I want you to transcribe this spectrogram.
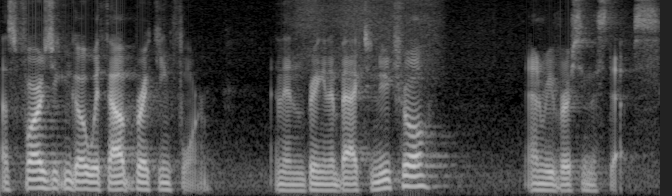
as far as you can go without breaking form. And then bringing it back to neutral and reversing the steps.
